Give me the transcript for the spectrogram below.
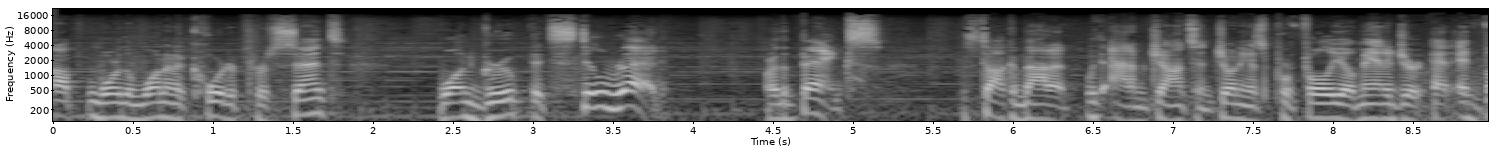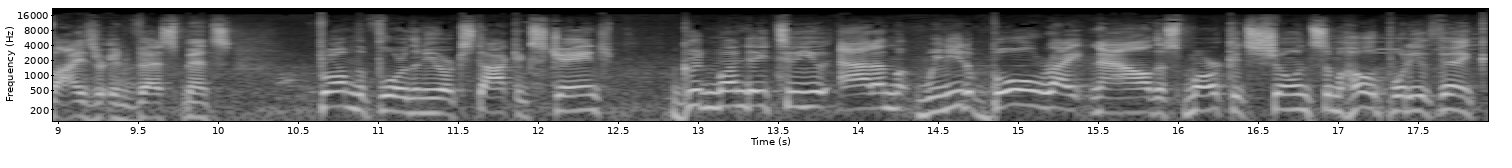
up more than one and a quarter percent. One group that's still red are the banks. Let's talk about it with Adam Johnson, joining us, portfolio manager at Advisor Investments from the floor of the New York Stock Exchange. Good Monday to you, Adam. We need a bull right now. This market's showing some hope. What do you think?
